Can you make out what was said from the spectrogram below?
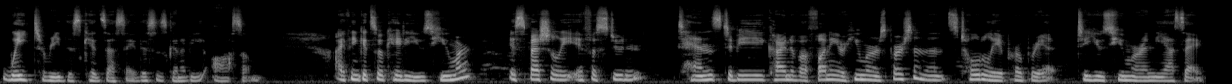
wait to read this kid's essay. This is going to be awesome. I think it's okay to use humor, especially if a student tends to be kind of a funny or humorous person, then it's totally appropriate to use humor in the essay.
